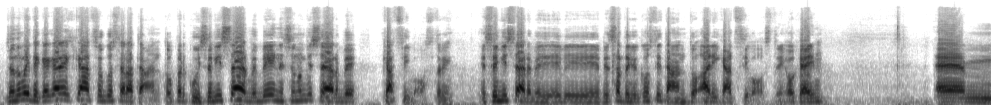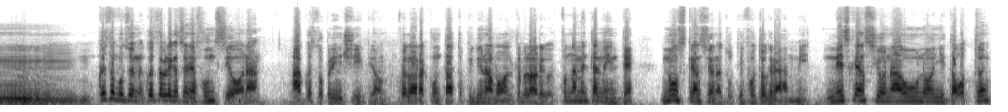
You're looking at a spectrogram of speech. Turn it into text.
Se non dovete cagare il cazzo costerà tanto, per cui se vi serve bene, se non vi serve, cazzi vostri. E se vi serve e pensate che costi tanto, a ricazzi vostri, ok? Ehm, questa, funzione, questa applicazione funziona ha questo principio, ve l'ho raccontato più di una volta, fondamentalmente non scansiona tutti i fotogrammi, ne scansiona uno ogni tot,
